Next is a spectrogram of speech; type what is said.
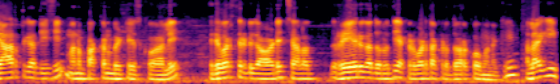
జాగ్రత్తగా తీసి మనం పక్కన పెట్టేసుకోవాలి. రివర్స్ థ్రెడ్ కాబట్టి చాలా రేర్గా దొరుకుతాయి. ఎక్కడ పడితే అక్కడ దొరకవు మనకి. అలాగే ఈ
